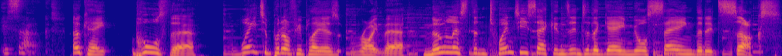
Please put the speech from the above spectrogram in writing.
It sucked. Okay, pause there. Way to put off your players right there. No less than 20 seconds into the game, you're saying that it sucks.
